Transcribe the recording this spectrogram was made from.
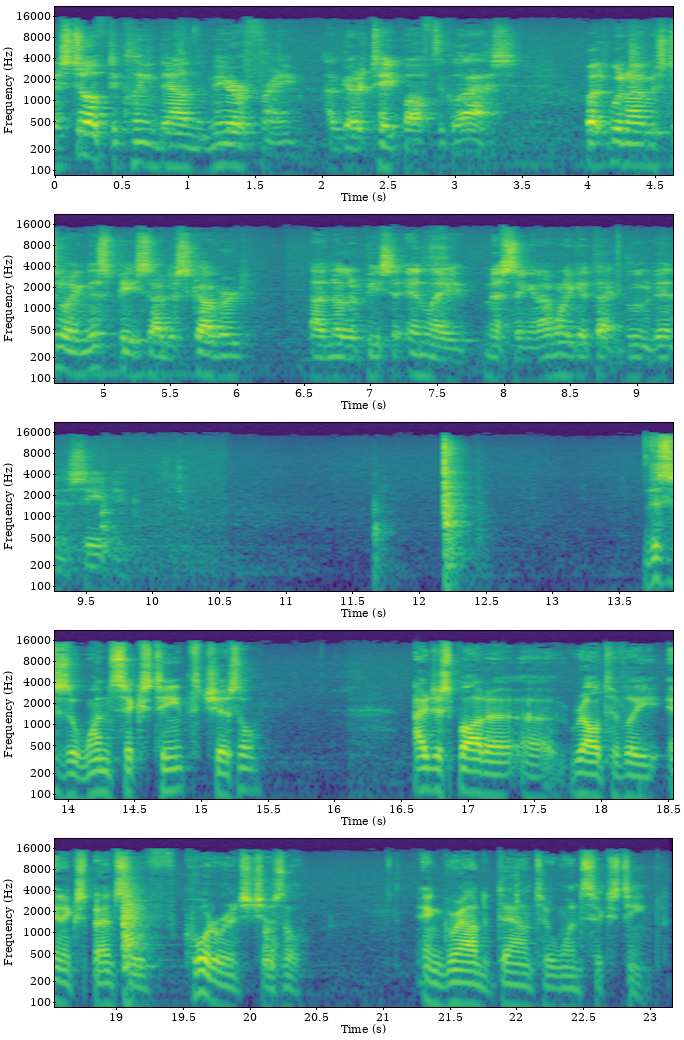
I still have to clean down the mirror frame. I've got to tape off the glass. But when I was doing this piece, I discovered another piece of inlay missing, and I want to get that glued in this evening. This is a 1 16th chisel. I just bought a, a relatively inexpensive quarter inch chisel and ground it down to 1 16th.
